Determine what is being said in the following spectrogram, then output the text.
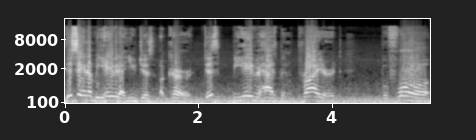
this ain't a behavior that you just occurred. This behavior has been priored before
